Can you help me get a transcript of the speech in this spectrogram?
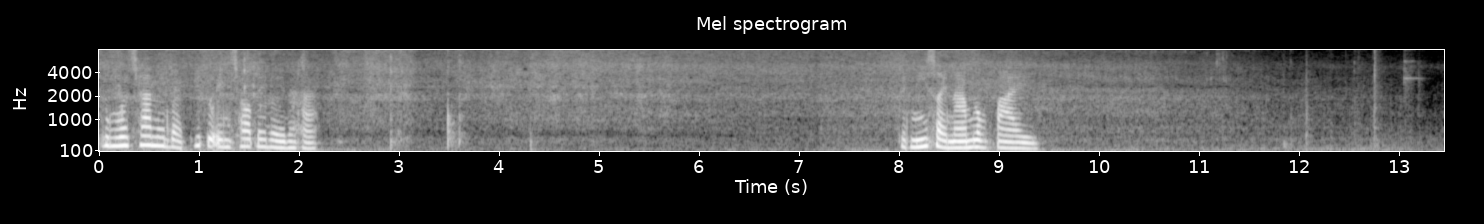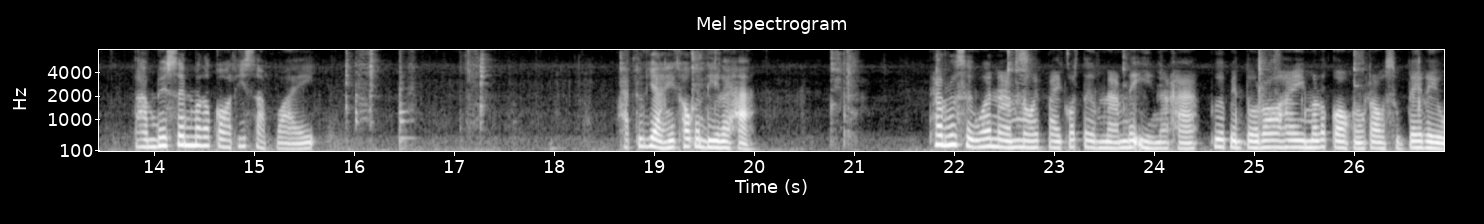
ปรุงรสชาติในแบบที่ตัวเองชอบได้เลยนะคะจากนี้ใส่น้ำลงไป ตามด้วยเส้นมะละกอที่สับไว้ ผัด ทุกอย่างให้เข้ากันดีเลยค่ะ ถ้ารู้สึกว่าน้ำน้อยไปก็เติมน้ำได้อีกนะคะ เพื่อเป็นตัวร่อให้มะละกอของเราสุกได้เร็ว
